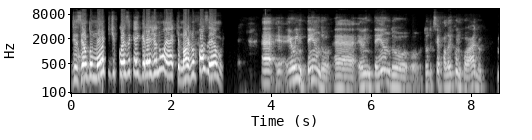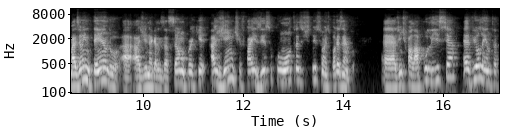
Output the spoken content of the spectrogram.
dizendo um monte de coisa que a igreja não é, que nós não fazemos. É, eu entendo, é, eu entendo tudo que você falou e concordo, mas eu entendo a, a, generalização porque a gente faz isso com outras instituições. Por exemplo, é, a gente fala a polícia é violenta.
